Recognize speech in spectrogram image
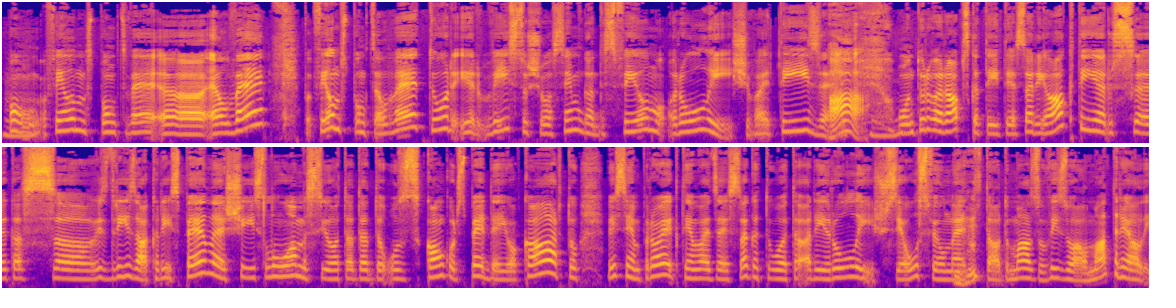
mm. filmas.lv, uh, filmas.lv, tur ir visu šo simtgades filmu rullīši vai tīzeri. Ah. Un tur var apskatīties arī akti aktierus, eh, kas uh, visdrīzāk arī spēlē šīs lomas, jo tad, tad uz konkursu pēdējo kārtu visiem projektiem vajadzēja sagatavot arī rullīšus, jau uzfilmēt mm -hmm. tādu mazu vizuālu materiālu.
